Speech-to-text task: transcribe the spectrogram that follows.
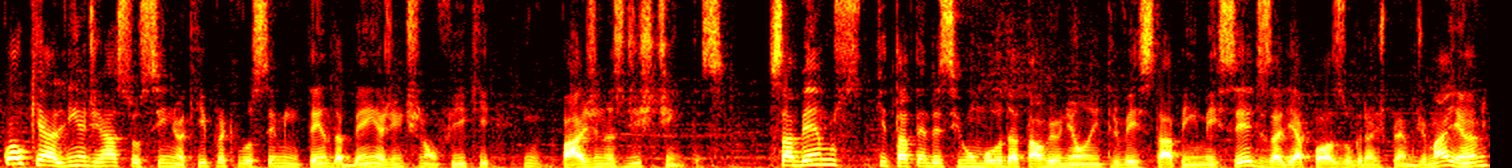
qual que é a linha de raciocínio aqui para que você me entenda bem, a gente não fique em páginas distintas? Sabemos que está tendo esse rumor da tal reunião entre Verstappen e Mercedes ali após o Grande Prêmio de Miami.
